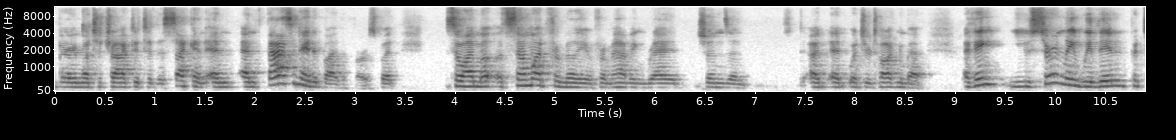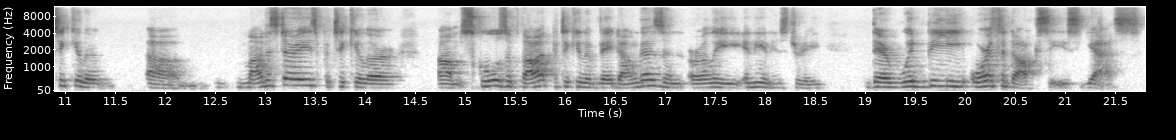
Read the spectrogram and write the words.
very much attracted to the second and, and fascinated by the first. But so I'm uh, somewhat familiar from having read Xunzi at, at what you're talking about. I think you certainly within particular um, monasteries, particular um, schools of thought, particular Vedangas in early Indian history, there would be orthodoxies, yes.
